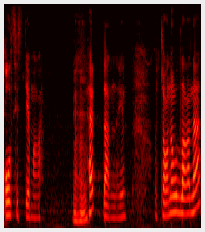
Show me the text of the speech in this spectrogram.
ол системага хеп данныйын очоона буллагана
